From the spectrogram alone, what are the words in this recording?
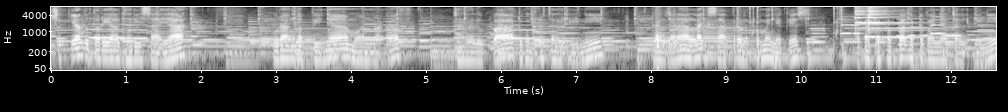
cukup sekian tutorial dari saya. Kurang lebihnya mohon maaf. Jangan lupa dukung terus channel ini. Dengan cara like, subscribe, dan komen ya guys. Agar berkembang ke depannya channel ini.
